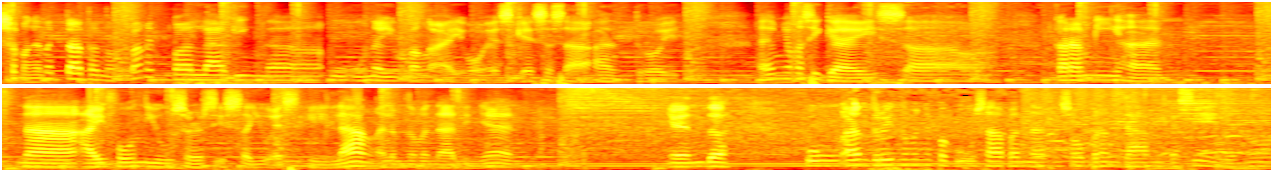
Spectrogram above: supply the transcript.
sa mga nagtatanong, bakit ba laging na uuna yung mga iOS kesa sa Android? Alam nyo kasi guys, uh, karamihan na iPhone users is sa USA lang. Alam naman natin yan. And uh, kung Android naman yung pag-uusapan natin, sobrang dami kasi, ano,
